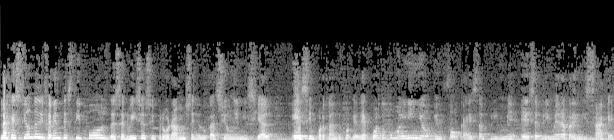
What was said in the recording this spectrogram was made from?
La gestión de diferentes tipos de servicios y programas en educación inicial es importante porque de acuerdo como el niño enfoca esa ese primer aprendizaje,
